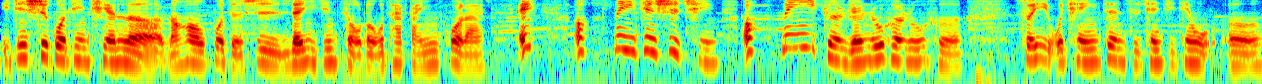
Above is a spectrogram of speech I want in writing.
已经事过境迁了，然后或者是人已经走了，我才反应过来，哎，哦，那一件事情，哦，那一个人如何如何，所以我前一阵子前几天我呃，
